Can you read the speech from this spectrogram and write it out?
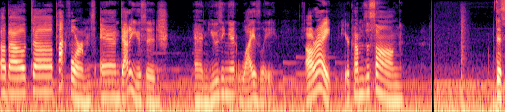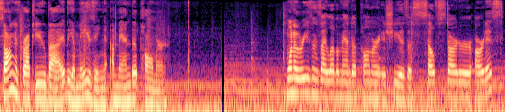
about uh, platforms and data usage and using it wisely. All right, here comes the song. This song is brought to you by the amazing Amanda Palmer. One of the reasons I love Amanda Palmer is she is a self starter artist.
